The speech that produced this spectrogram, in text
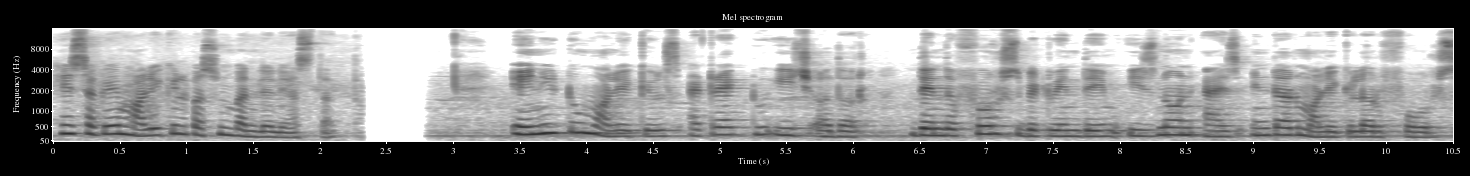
हे सगळे मॉलिक्युलपासून बनलेले असतात. Any two molecules attract to each other then the force between them is known as intermolecular force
